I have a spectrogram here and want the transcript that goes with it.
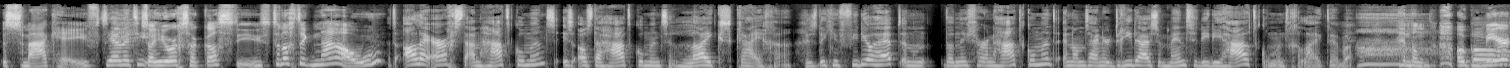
smaak heeft. Ja, met die- Zo heel erg sarcastisch. Toen dacht ik, nou... Het allerergste aan haatcomments is als de haatcomments likes krijgen. Dus dat je een video hebt en dan, dan is er een haatcomment en dan zijn er 3000 mensen die die haatcomment geliked hebben. En dan ook Oh. meer,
